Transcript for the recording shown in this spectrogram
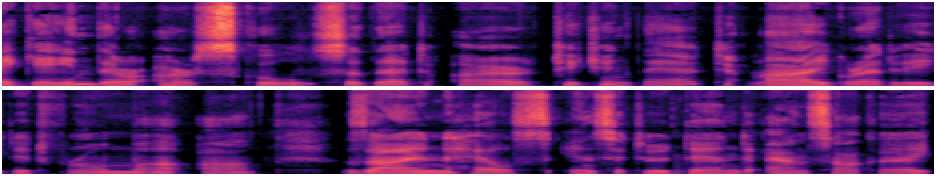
again, there are schools that are teaching that. I graduated from uh, uh, Zion Health Institute, and Ann Saka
